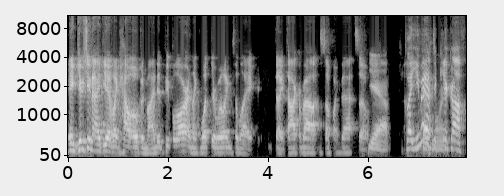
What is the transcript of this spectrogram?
it gives you an idea of like how open-minded people are and like what they're willing to like like talk about and stuff like that so yeah. Clay, you may have to kick off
